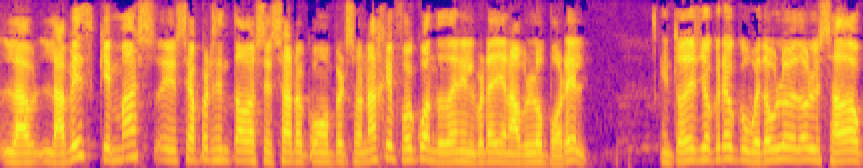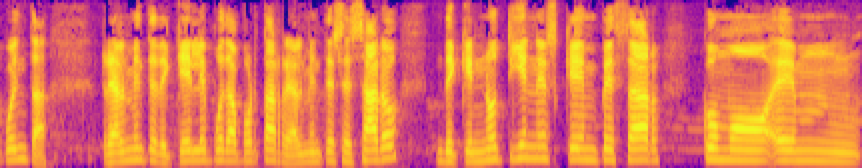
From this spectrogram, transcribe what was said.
la- la vez que más eh, se ha presentado a Cesaro como personaje fue cuando Daniel Bryan habló por él. Entonces yo creo que WWE se ha dado cuenta realmente de qué le puede aportar realmente Cesaro, de que no tienes que empezar como em,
